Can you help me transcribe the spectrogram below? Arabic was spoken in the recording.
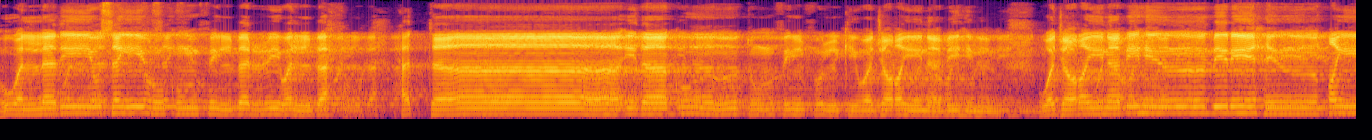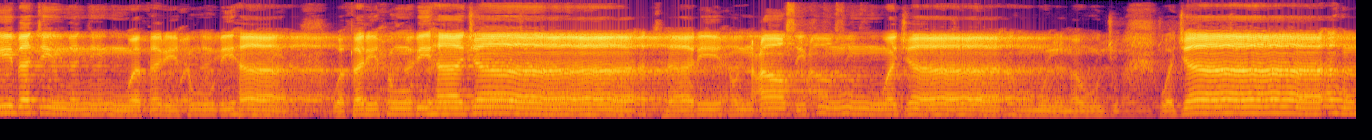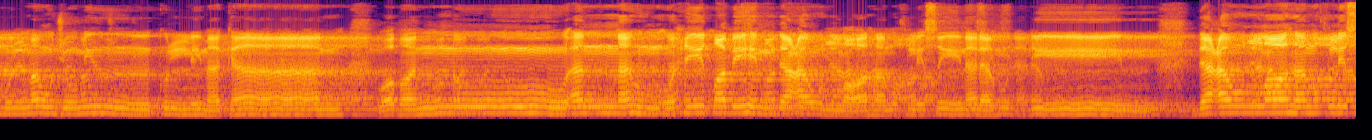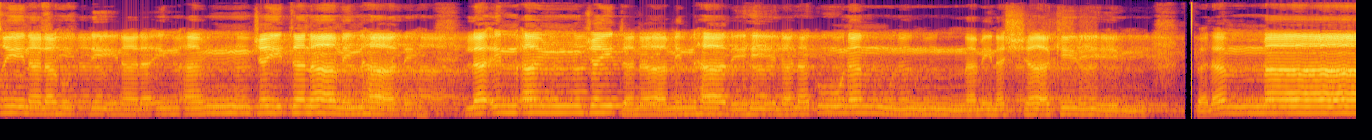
هو الذي يسيركم في البر والبحر حتى إذا كنتم في الفلك وجرين بهم وجرين بهم بريح طيبة وفرحوا بها وفرحوا بها جاءتها ريح عاصف وجاءهم الموج وجاءهم الموج من كل مكان وظنوا أنهم أحيط بهم دعوا الله مخلصين له الدين دعوا الله مخلصين له الدين لئن أنجيتنا من هذه لئن أنجيتنا من هذه لنكونن من الشاكرين فلما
